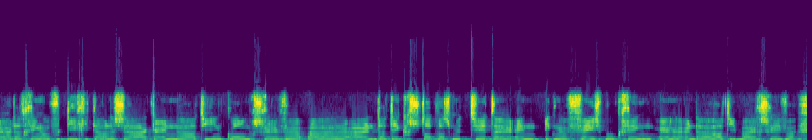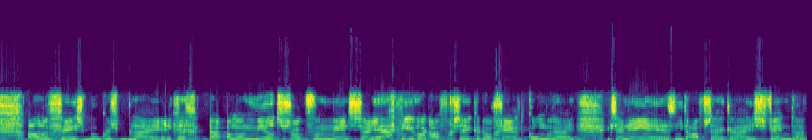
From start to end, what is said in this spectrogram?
Uh, dat ging over digitale zaken. En dan had hij een column geschreven uh, dat ik gestopt was met Twitter en ik naar Facebook ging. Uh, en daar had hij bij geschreven: alle Facebookers blij. En ik kreeg allemaal mailtjes ook van mensen die zeiden: ja, je wordt afgezekerd door Gerrit Komrij. Ik zei: nee, nee, dat is niet afzeiken. Hij is fan. Dat,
